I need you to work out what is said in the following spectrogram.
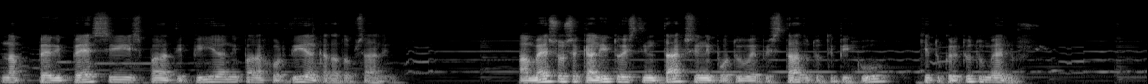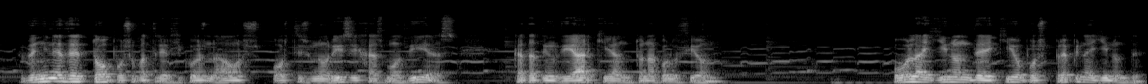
να περιπέσει εις παρατυπίαν ή παραχορδίαν κατά το ψάλιν. Αμέσως εκαλείτο εις την τάξην υπό του επιστάτου του τυπικού και του κριτού του μέλους. Δεν είναι δε τόπος ο πατριαρχικός ναός, ως της γνωρίζει χασμοδίας κατά την διάρκεια των ακολουθιών. Όλα γίνονται εκεί όπως πρέπει να γίνονται,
